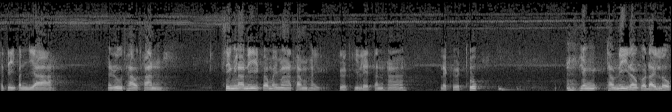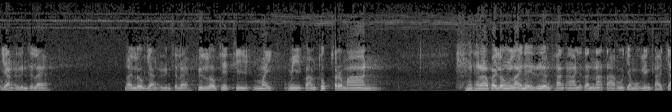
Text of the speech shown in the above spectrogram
สติปัญญา รู้เท่าทัน สิ่งเหล่านี้ก็ไม่มาทำให้เกิดกิเลสตัณหา และเกิดทุกข์เพียงเท่านี้เราก็ได้โลกอย่างอื่นเสียแล้ว ได้โลกอย่างอื่นเสียแล้ว คือโลกชนิดที่ไม่มีความทุกข์ทรมาน ถ้าเราไปลงไหลในเรื่องทางอายตนะตาหูจมูกลิ้นกายใจ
